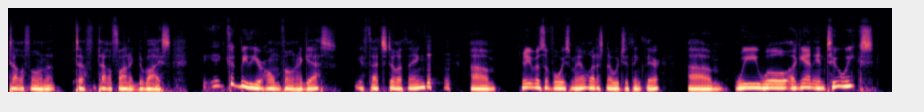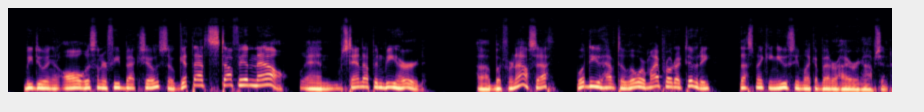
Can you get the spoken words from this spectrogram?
telephone uh, te- telephonic device. It could be your home phone, I guess, if that's still a thing. um, leave us a voicemail. Let us know what you think there. Um, we will again in two weeks be doing an all listener feedback show. So get that stuff in now and stand up and be heard. Uh, but for now, Seth, what do you have to lower my productivity, thus making you seem like a better hiring option?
